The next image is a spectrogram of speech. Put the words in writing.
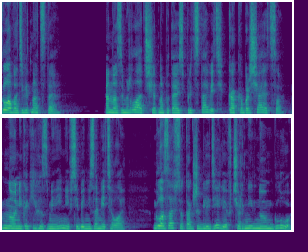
Глава 19. Она замерла, тщетно пытаясь представить, как обращается, но никаких изменений в себе не заметила. Глаза все так же глядели в чернильную мглу,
